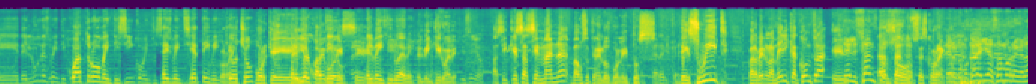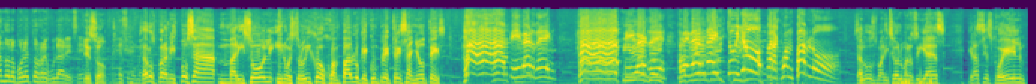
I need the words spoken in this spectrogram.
Eh, del lunes 24, 25, 26, 27 y 28. Porque previo el al partido. juego es, eh, el 29. El 29. Sí, señor. Así que esa semana vamos a tener los boletos de Suite para ver a la América contra el, El Santos. Santos, es correcto. Pero como quiera ya estamos regalando los boletos regulares. ¿eh? Eso. Saludos para mi esposa Marisol y nuestro hijo Juan Pablo que cumple tres añotes. Happy birthday. Happy birthday. Happy birthday tuyo para Juan Pablo. Saludos Marisol, buenos días. Gracias Joel.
